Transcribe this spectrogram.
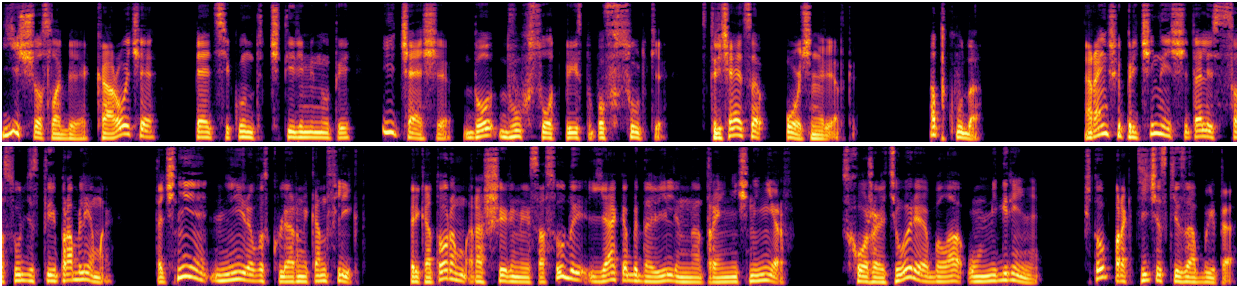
Еще слабее, короче, 5 секунд 4 минуты и чаще, до 200 приступов в сутки. Встречается очень редко. Откуда? Раньше причиной считались сосудистые проблемы, точнее нейроваскулярный конфликт, при котором расширенные сосуды якобы давили на тройничный нерв. Схожая теория была у мигрени, что практически забыто,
